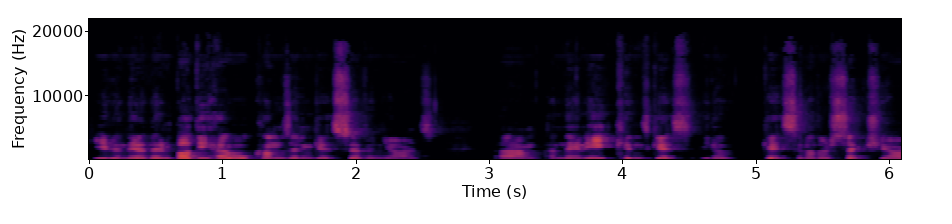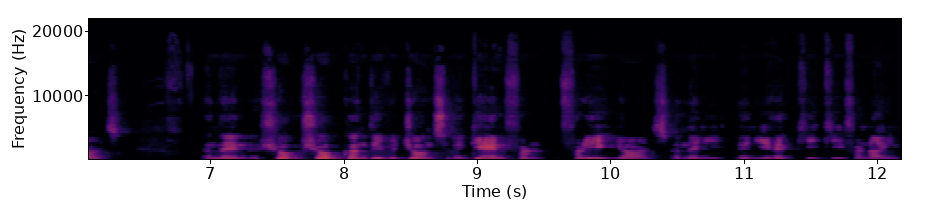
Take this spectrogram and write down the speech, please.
here and there. Then Buddy Howell comes in and gets seven yards, um, and then Akins gets you know gets another six yards and then shot, shotgun David Johnson again for for eight yards, and then you then you hit Keke for nine.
